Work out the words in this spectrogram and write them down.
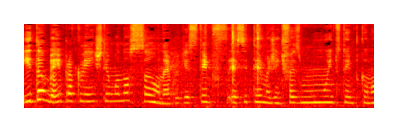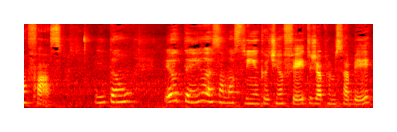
E também para cliente ter uma noção, né? Porque esse, tempo, esse tema, gente, faz muito tempo que eu não faço. Então, eu tenho essa amostrinha que eu tinha feito já para me saber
